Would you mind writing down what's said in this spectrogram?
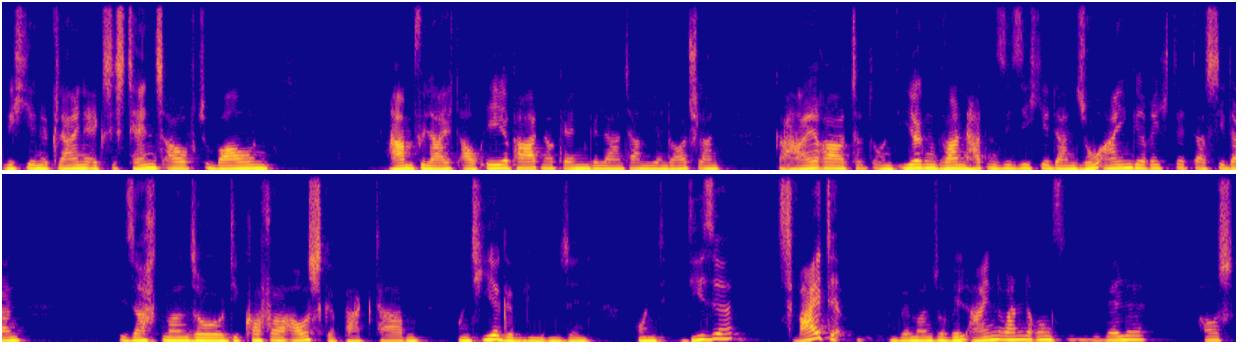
sich hier eine kleine Existenz aufzubauen, haben vielleicht auch Ehepartner kennengelernt, haben hier in Deutschland geheiratet und irgendwann hatten sie sich hier dann so eingerichtet, dass sie dann, wie sagt man so, die Koffer ausgepackt haben und hier geblieben sind. Und diese zweite wenn man so will, Einwanderungswelle aus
